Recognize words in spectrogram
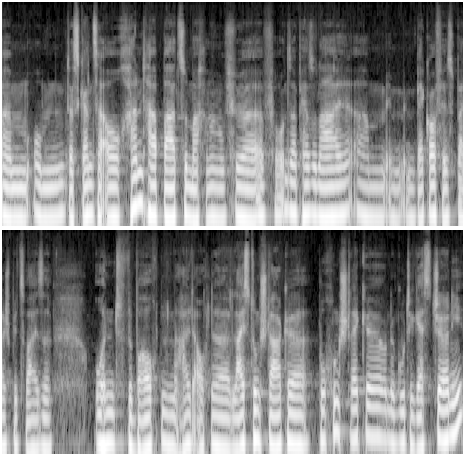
ähm, um das Ganze auch handhabbar zu machen für, für unser Personal ähm, im, im Backoffice beispielsweise und wir brauchten halt auch eine leistungsstarke Buchungsstrecke und eine gute Guest Journey.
